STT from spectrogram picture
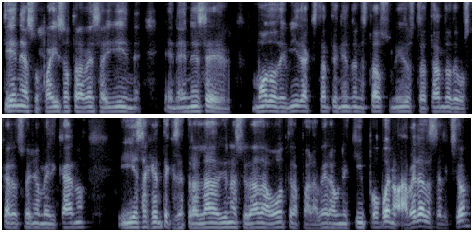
tiene a su país otra vez ahí en, ese modo de vida que están teniendo en Estados Unidos, tratando de buscar el sueño americano, y esa gente que se traslada de una ciudad a otra para ver a un equipo, bueno, a ver a la selección,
